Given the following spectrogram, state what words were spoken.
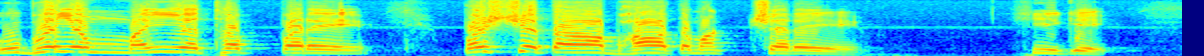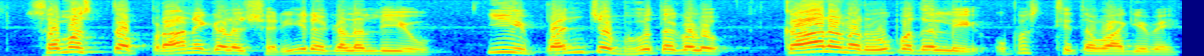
ಉಭಯಂ ಮೈಯಥಪ್ಪರೆ ಪರೆ ಪಶ್ಯತಾಭಾತಮಕ್ಷರೆ ಹೀಗೆ ಸಮಸ್ತ ಪ್ರಾಣಿಗಳ ಶರೀರಗಳಲ್ಲಿಯೂ ಈ ಪಂಚಭೂತಗಳು ಕಾರಣ ರೂಪದಲ್ಲಿ ಉಪಸ್ಥಿತವಾಗಿವೆ.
